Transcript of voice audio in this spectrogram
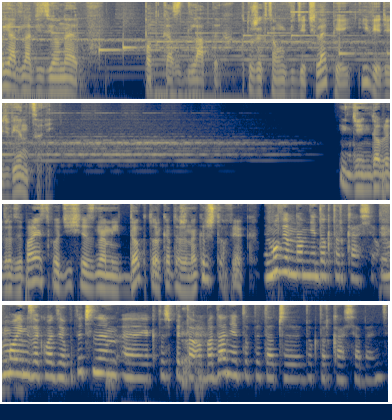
Oja dla wizjonerów. Podcast dla tych, którzy chcą widzieć lepiej i wiedzieć więcej. Dzień dobry drodzy Państwo, dzisiaj z nami dr Katarzyna Krysztofiak. Mówią na mnie doktor Kasia. W moim zakładzie optycznym, e, jak ktoś pyta o badanie, to pyta, czy doktor Kasia będzie.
